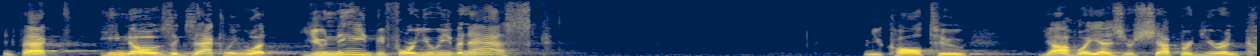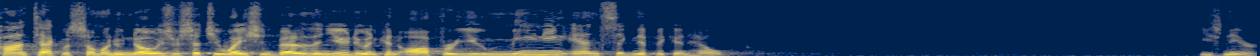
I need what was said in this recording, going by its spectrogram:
In fact, He knows exactly what you need before you even ask. When you call to Yahweh as your shepherd, you're in contact with someone who knows your situation better than you do and can offer you meaning and significant help. He's near.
